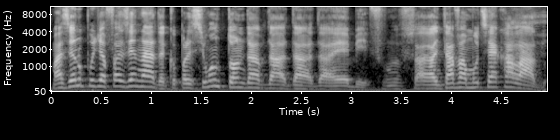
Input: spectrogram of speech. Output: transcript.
Mas eu não podia fazer nada, que eu parecia o Antônio da, da, da, da Hebe. Entrava muito saia calado.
